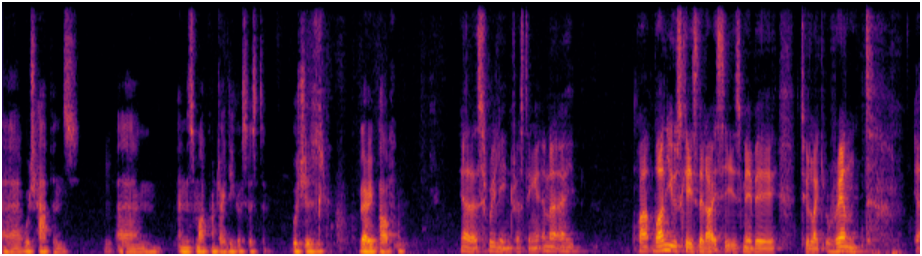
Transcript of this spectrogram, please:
uh, which happens um, in the smart contract ecosystem, which is very powerful. Yeah, that's really interesting. And I, one use case that I see is maybe to like rent. Yeah,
